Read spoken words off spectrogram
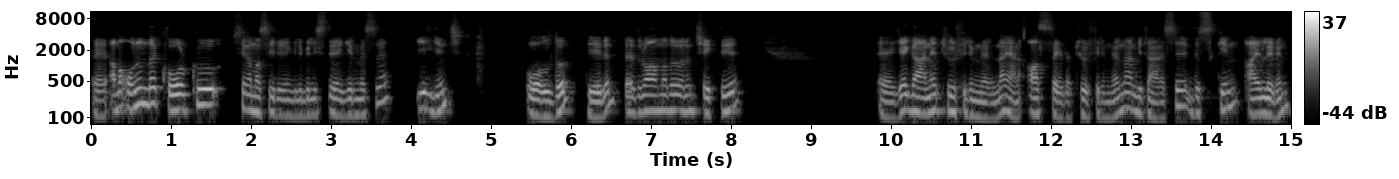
Ee, ama onun da korku sineması ile ilgili bir listeye girmesi ilginç oldu diyelim. Pedro Almodovar'ın çektiği e, yegane tür filmlerinden yani az sayıda tür filmlerinden bir tanesi The Skin I Live In,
